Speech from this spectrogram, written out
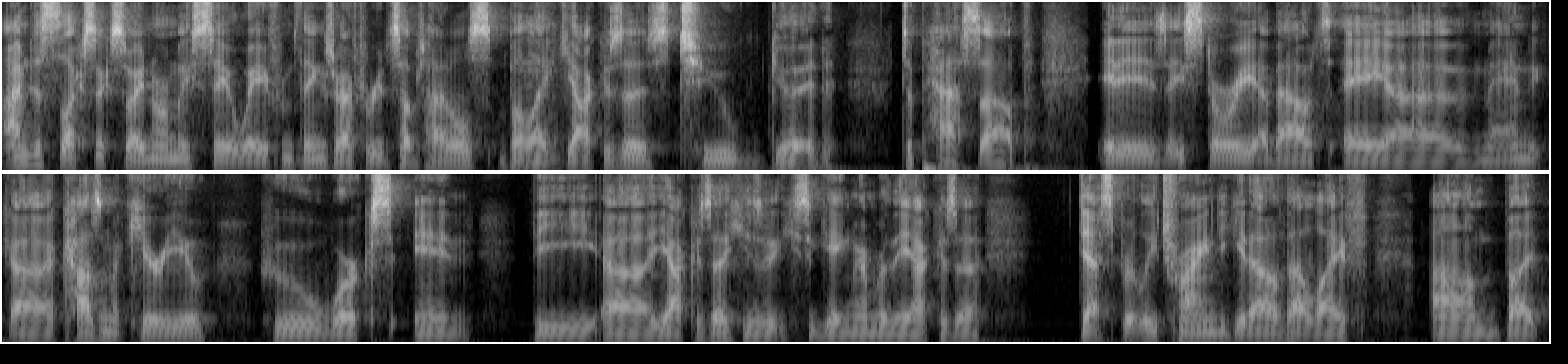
I'm dyslexic, so I normally stay away from things where I have to read subtitles. But like Yakuza is too good to pass up. It is a story about a uh, man, uh, Kazuma Kiryu, who works in the uh, Yakuza. He's a, he's a gang member of the Yakuza, desperately trying to get out of that life. Um, but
